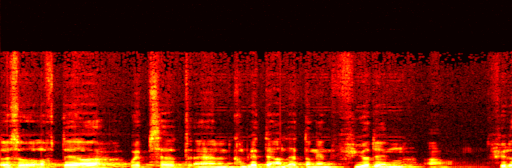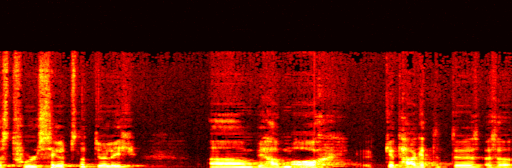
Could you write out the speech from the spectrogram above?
also auf der Website äh, komplette Anleitungen für den, ähm, für das Tool selbst natürlich. Ähm, wir haben auch getargetete, also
